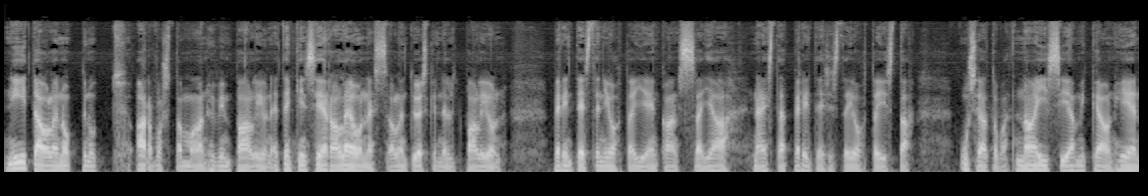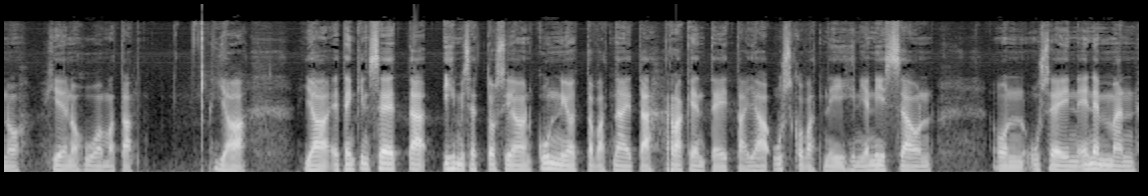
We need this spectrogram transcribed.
niitä olen oppinut arvostamaan hyvin paljon. Etenkin Sierra Leonessa olen työskennellyt paljon perinteisten johtajien kanssa ja näistä perinteisistä johtajista useat ovat naisia, mikä on hieno, hieno huomata. Ja, ja etenkin se, että ihmiset tosiaan kunnioittavat näitä rakenteita ja uskovat niihin ja niissä on, on usein enemmän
